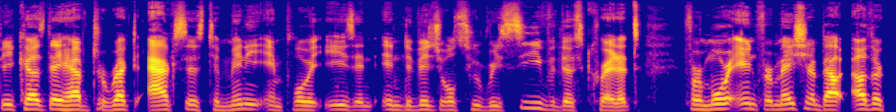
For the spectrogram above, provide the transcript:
because they have direct access to many employees and individuals who receive this credit. For more information about other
